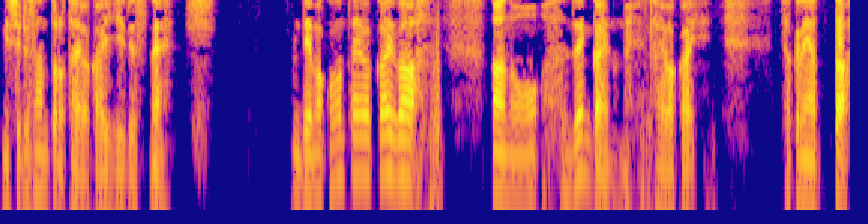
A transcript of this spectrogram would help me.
ミシルさんとの対話会ですね。で、まあ、この対話会は、あの、前回のね、対話会、昨年やった、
